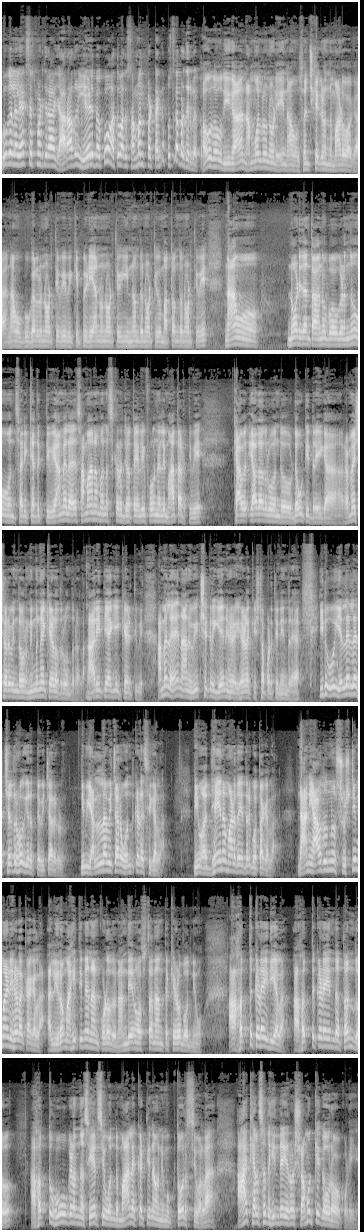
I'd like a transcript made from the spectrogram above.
ಗೂಗಲ್ನಲ್ಲಿ ಹ್ಯಾಕ್ ಸರ್ಚ್ ಮಾಡ್ತೀರಾ? ಯಾರಾದರೂ ಹೇಳ್ಬೇಕು ಅಥವಾ ಅದಕ್ಕೆ ಸಂಬಂಧಪಟ್ಟಂಗೆ ಪುಸ್ತಕ ಬರೆದಿರಬೇಕು. ಹೌದೌದು ಈಗ ನಮ್ಮಲ್ಲೂ ನೋಡಿ ನಾವು ಸಂಚಿಕೆಗಳನ್ನು ಮಾಡುವಾಗ ನಾವು ಗೂಗಲ್ಲು ನೋಡ್ತೀವಿ ವಿಕಿಪೀಡಿಯಾನು ನೋಡ್ತೀವಿ ಇನ್ನೊಂದು ನೋಡ್ತೀವಿ ಮತ್ತೊಂದು ನೋಡ್ತೀವಿ. ನಾವು ನೋಡಿದಂಥ ಅನುಭವಗಳನ್ನು ಒಂದು ಸರಿ ಕೆದಕ್ತೀವಿ. ಆಮೇಲೆ ಸಮಾನ ಮನಸ್ಕರ ಜೊತೆಯಲ್ಲಿ ಫೋನಲ್ಲಿ ಮಾತಾಡ್ತೀವಿ. ಯಾವ ಯಾವುದಾದ್ರೂ ಒಂದು ಡೌಟ್ ಇದ್ದರೆ ಈಗ ರಮೇಶ್ ಅರವಿಂದ್ ಅವರು ನಿಮ್ಮನ್ನೇ ಕೇಳಿದ್ರು ಅಂದ್ರಲ್ಲ ಆ ರೀತಿಯಾಗಿ ಕೇಳ್ತೀವಿ. ಆಮೇಲೆ ನಾನು ವೀಕ್ಷಕರಿಗೆ ಏನು ಹೇಳೋಕ್ಕೆ ಇಷ್ಟಪಡ್ತೀನಿ ಅಂದರೆ ಇದು ಎಲ್ಲೆಲ್ಲ ಚದುರು ಹೋಗಿರುತ್ತೆ ವಿಚಾರಗಳು. ನಿಮಗೆ ಎಲ್ಲ ವಿಚಾರ ಒಂದು ಕಡೆ ಸಿಗಲ್ಲ. ನೀವು ಅಧ್ಯಯನ ಮಾಡದೇ ಇದ್ದರೆ ಗೊತ್ತಾಗಲ್ಲ. ನಾನು ಯಾವುದನ್ನು ಸೃಷ್ಟಿ ಮಾಡಿ ಹೇಳೋಕ್ಕಾಗಲ್ಲ. ಅಲ್ಲಿರೋ ಮಾಹಿತಿನೇ ನಾನು ಕೊಡೋದು. ನಂದೇನು ಹೊಸ್ತಾನ ಅಂತ ಕೇಳ್ಬೋದು ನೀವು. ಆ ಹತ್ತು ಕಡೆ ಇದೆಯಲ್ಲ ಆ ಹತ್ತು ಕಡೆಯಿಂದ ತಂದು ಆ ಹತ್ತು ಹೂವುಗಳನ್ನು ಸೇರಿಸಿ ಒಂದು ಮಾಲೆ ಕಟ್ಟಿ ನಾವು ನಿಮಗೆ ತೋರಿಸ್ತೀವಲ್ಲ ಆ ಕೆಲಸದ ಹಿಂದೆ ಇರೋ ಶ್ರಮಕ್ಕೆ ಗೌರವ ಕೊಡಿ.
